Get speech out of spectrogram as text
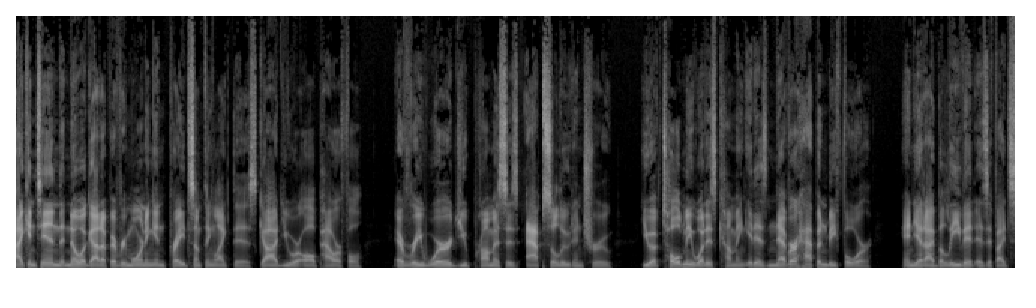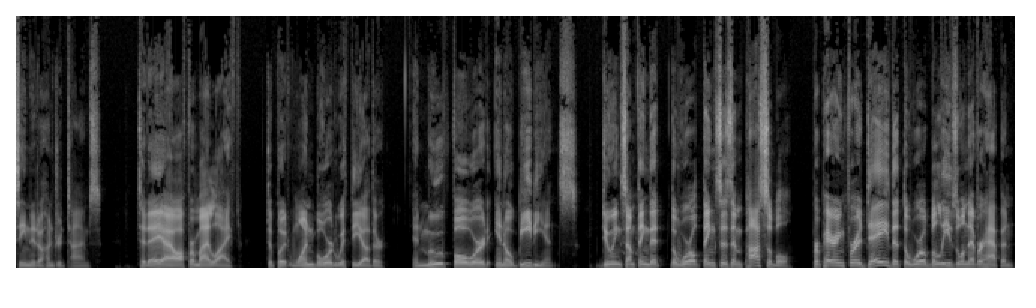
I contend that Noah got up every morning and prayed something like this God, you are all powerful. Every word you promise is absolute and true. You have told me what is coming. It has never happened before, and yet I believe it as if I'd seen it a hundred times. Today I offer my life to put one board with the other and move forward in obedience, doing something that the world thinks is impossible, preparing for a day that the world believes will never happen,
